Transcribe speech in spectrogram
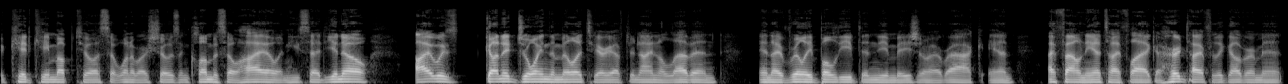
a kid came up to us at one of our shows in Columbus, Ohio, and he said, You know, I was going to join the military after 9 11, and I really believed in the invasion of Iraq. And I found anti flag. I heard Die for the Government.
